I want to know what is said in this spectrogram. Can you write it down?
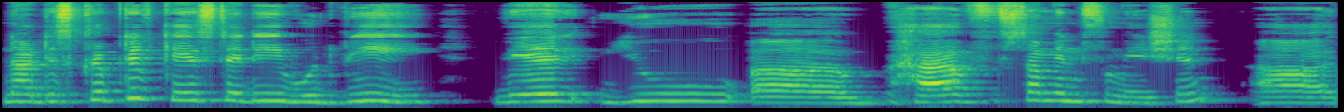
Now, descriptive case study would be where you uh, have some information uh,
